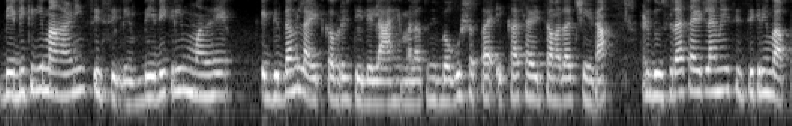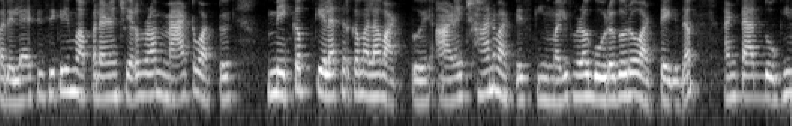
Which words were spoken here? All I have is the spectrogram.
बेबी क्रीम आणि सी सी क्रीम बेबी क्रीममध्ये एकदम लाइट कव्हरेज दिलेला आहे. मला तुम्ही बघू शकता एका साईडचा माझा चेहरा आणि दुसऱ्या साईडला मी सी सी क्रीम वापरलेला आहे. सी सी क्रीम वापरल्याने चेहरा थोडा मॅट वाटतोय मेकअप केल्यासारखं मला वाटतोय आणि छान वाटते स्किन माझी थोडं गोरं गोरं वाटते एकदम. आणि त्यात दोघी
